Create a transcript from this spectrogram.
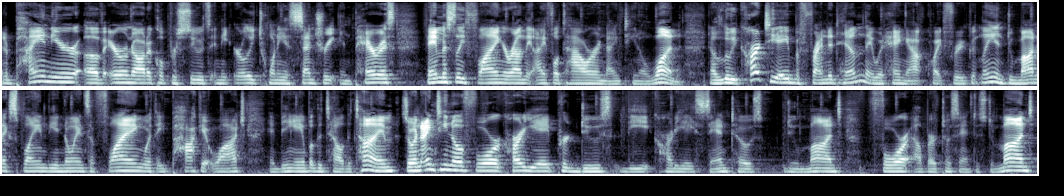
and a pioneer of aeronautical pursuits in the early 20th century in Paris, famously flying around the Eiffel Tower in 1901. Now, Louis Cartier befriended him. They would hang out quite frequently, and Dumont explained the annoyance of flying with a pocket watch and being able to tell the time. So in 1904, Cartier produced the Cartier Santos Dumont for Alberto Santos Dumont.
